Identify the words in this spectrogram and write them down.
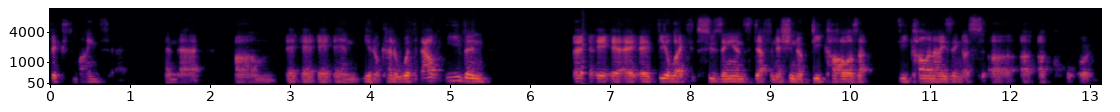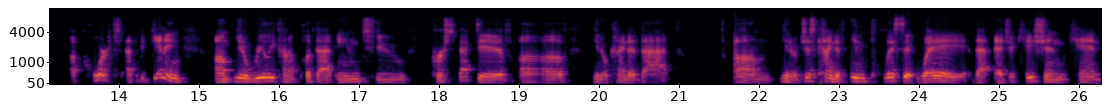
fixed mindset and that um, and, and, you know kind of without even I, I, I, feel like Suzanne's definition of decolonizing a, a, a, a, course at the beginning, um, you know, really kind of put that into perspective of, you know, kind of that, um, you know, just kind of implicit way that education can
